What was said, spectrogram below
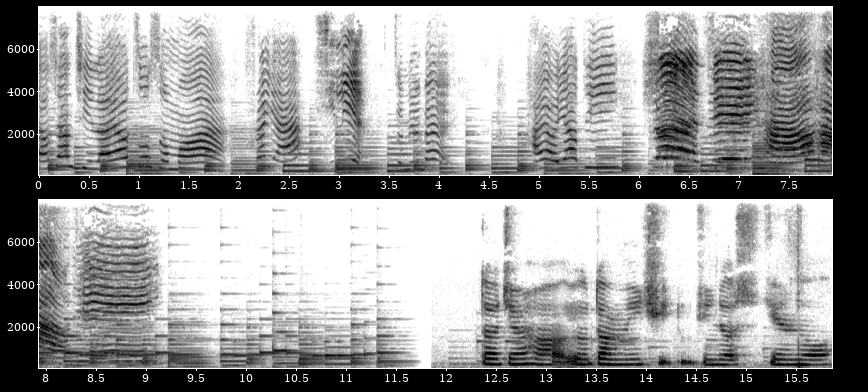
早上起来要做什么啊？刷牙、洗脸、整棉被，还有要听《圣经》，好好听。大家好，又到我们一起读经的时间喽。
